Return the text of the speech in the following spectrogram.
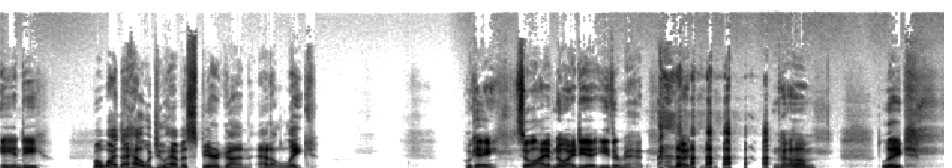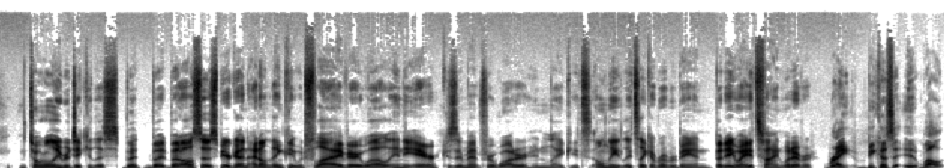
Andy." But why the hell would you have a spear gun at a lake? Okay, so I have no idea either, Matt. But um like totally ridiculous. But but but also spear gun, I don't think it would fly very well in the air cuz they're meant for water and like it's only it's like a rubber band. But anyway, it's fine, whatever. Right, because it well,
